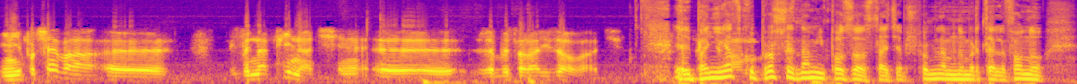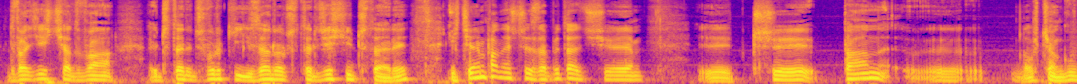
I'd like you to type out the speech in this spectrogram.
I nie potrzeba e, jakby napinać się, e, żeby to realizować. E, Panie Jacku, proszę z nami pozostać. Ja przypominam numer telefonu 22 44 044 i chciałem pana jeszcze zapytać, czy pan no, w ciągu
